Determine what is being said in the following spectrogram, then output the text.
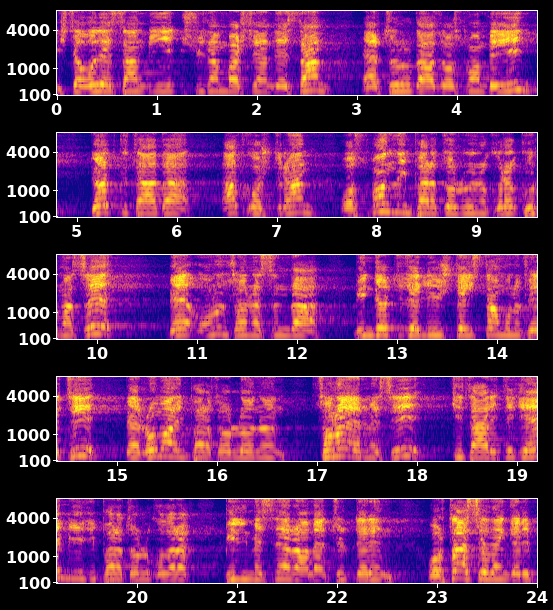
İşte o destan 1071'den başlayan destan Ertuğrul Gazi Osman Bey'in dört kıtada at koşturan Osmanlı İmparatorluğu'nu kur- kurması ve onun sonrasında 1453'te İstanbul'un fethi ve Roma İmparatorluğu'nun sona ermesi ki tarihteki en büyük imparatorluk olarak bilinmesine rağmen Türklerin Orta Asya'dan gelip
